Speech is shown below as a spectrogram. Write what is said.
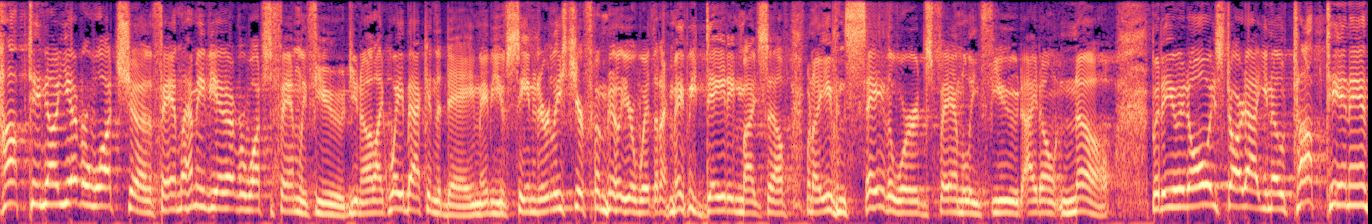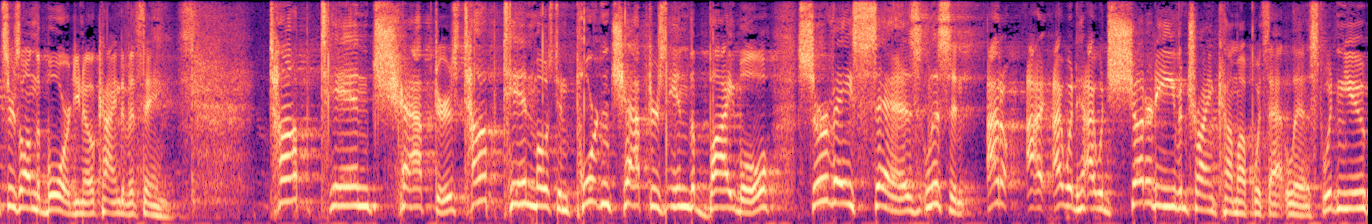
Top 10. Now, you ever watch uh, the family? How many of you have ever watched the Family Feud? You know, like way back in the day. Maybe you've seen it, or at least you're familiar with it. I may be dating myself when I even say the words Family Feud. I don't know. But it would always start out, you know, top 10 answers on the board, you know, kind of a thing top 10 chapters, top 10 most important chapters in the Bible, survey says, listen, I don't I, I, would I would shudder to even try and come up with that list, wouldn't you?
